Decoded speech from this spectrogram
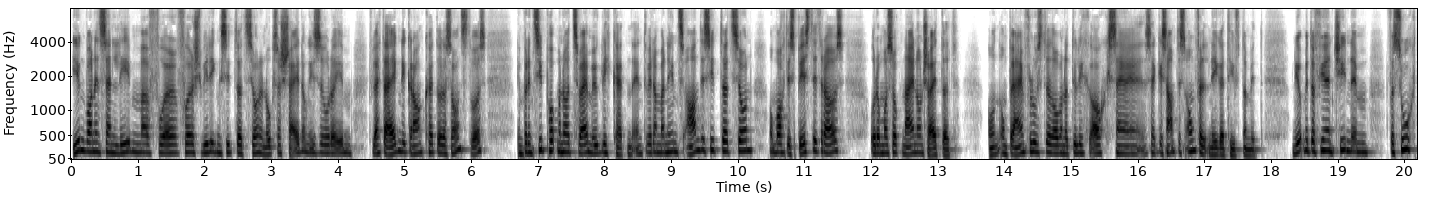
irgendwann in sein Leben vor, vor schwierigen Situationen, ob es eine Scheidung ist oder eben vielleicht eine eigene Krankheit oder sonst was. Im Prinzip hat man nur zwei Möglichkeiten. Entweder man nimmt es an, die Situation, und macht das Beste draus, oder man sagt Nein und scheitert. Und, und beeinflusst aber natürlich auch sein, sein gesamtes Umfeld negativ damit. Und ich habe mich dafür entschieden, eben versucht,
